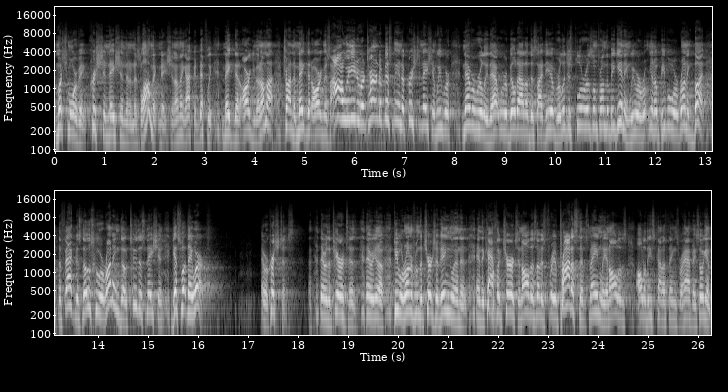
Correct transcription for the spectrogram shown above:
much more of a Christian nation than an Islamic nation. I think I could definitely make that argument. I'm not trying to make that argument, say, oh, we need to return to just being a Christian nation. We were never really that. We were built out of this idea of religious pluralism from the beginning. We were, you know, people were running. But the fact is, those who were running, though, to this nation, guess what they were? They were Christians. They were the Puritans. They were, you know, people running from the Church of England and, and the Catholic Church and all this stuff. It's Protestants mainly, and all of, all of these kind of things were happening. So, again,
